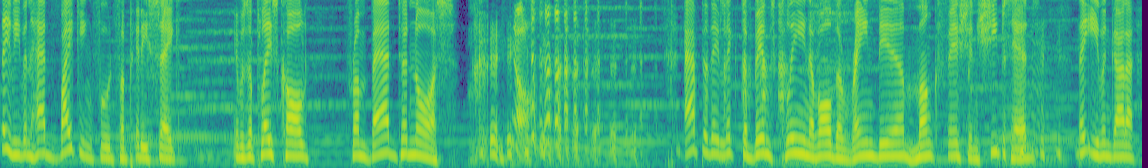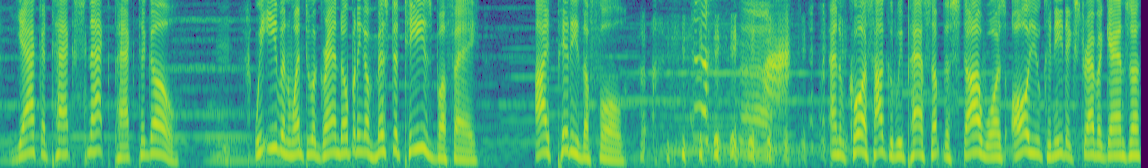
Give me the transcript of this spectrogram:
They've even had Viking food, for pity's sake. It was a place called From Bad to Norse. Oh. After they licked the bins clean of all the reindeer, monkfish, and sheep's heads, they even got a Yak Attack snack pack to go. Hmm. We even went to a grand opening of Mr. T's buffet. I pity the full. and of course, how could we pass up the Star Wars all you can eat extravaganza,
